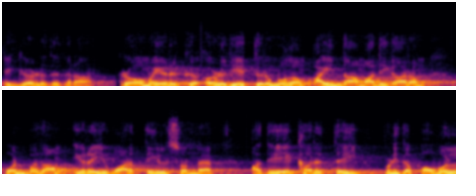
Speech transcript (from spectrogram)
இங்கு எழுதுகிறார். ரோமையருக்கு எழுதிய திருமுகம் ஐந்தாம் அதிகாரம் ஒன்பதாம் இறை வார்த்தையில் சொன்ன அதே கருத்தை புனித பவுல்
